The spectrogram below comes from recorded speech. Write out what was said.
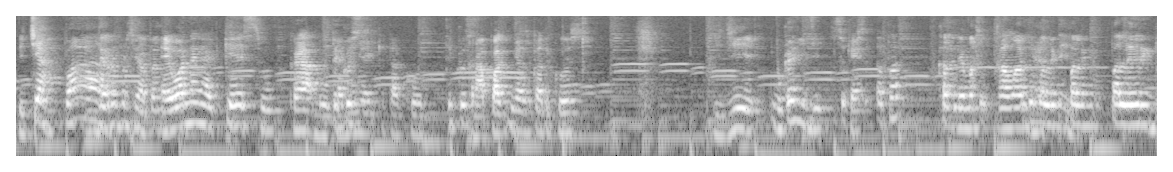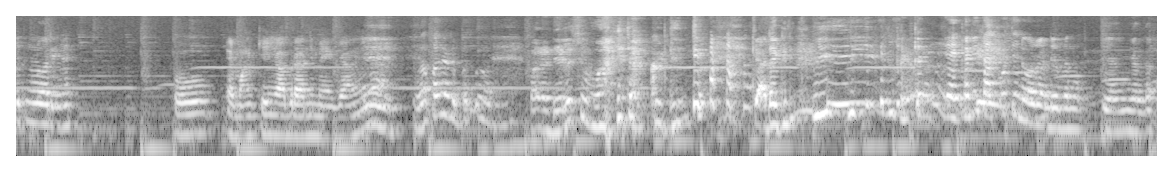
Di siapa? Cara persiapan Hewan yang nggak kayak suka, bukan Tikus. yang kayak takut. tikus Kenapa nggak suka tikus? Jijik. bukan hiji Su- Kayak- apa kalau dia masuk kamar tuh Ya, paling paling paling ribet ngeluarinnya Oh, emang kayak nggak berani megangnya. nggak paling ribet ngeluarin kalau dia lu semua takutin kayak ada gini kan eh kan ditakutin orang dia bilang yang yang nggak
